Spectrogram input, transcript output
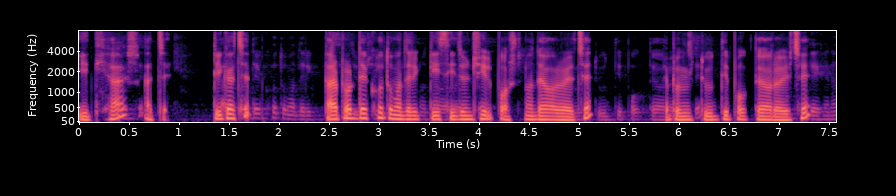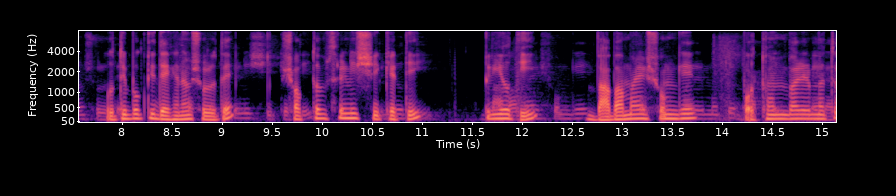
ইতিহাস আছে। ঠিক আছে? তারপর দেখো তোমাদের একটি সৃজনশীল প্রশ্ন দেওয়া রয়েছে এবং একটি উদ্দীপক দেওয়া রয়েছে। উদ্দীপকটি দেখে নাও শুরুতে। সপ্তম শ্রেণির শিক্ষার্থী প্রিয়তি বাবা মায়ের সঙ্গে প্রথমবারের মতো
